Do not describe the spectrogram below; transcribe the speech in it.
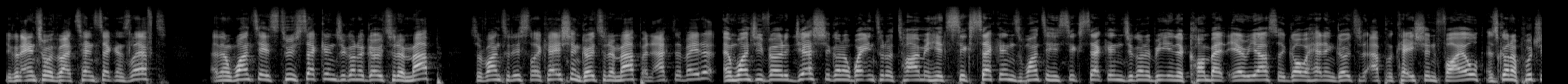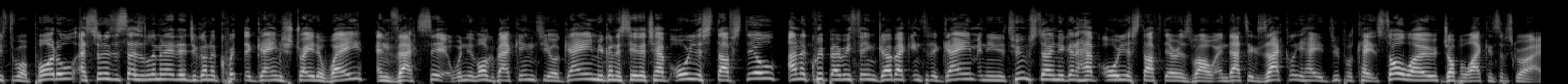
You're going to enter with about 10 seconds left. And then once it's two seconds, you're going to go to the map. So run to this location, go to the map and activate it. And once you've voted yes, you're going to wait until the timer hits six seconds. Once it hits six seconds, you're going to be in the combat area. So go ahead and go to the application file. It's going to put you through a portal. As soon as it says eliminated, you're to quit the game straight away. And that's it. When you log back into your game, you're going to see that you have all your stuff still. Unequip everything, go back into the game. And in your tombstone, you're going to have all your stuff there as well. And that's exactly how you duplicate solo. Drop a like and subscribe.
